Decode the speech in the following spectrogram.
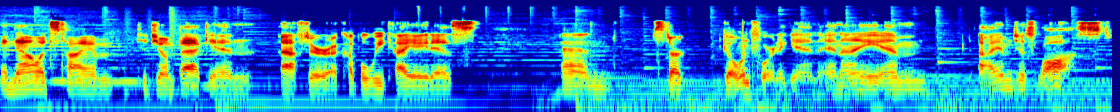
and now it's time to jump back in after a couple week hiatus and start going for it again. And i am i am just lost.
